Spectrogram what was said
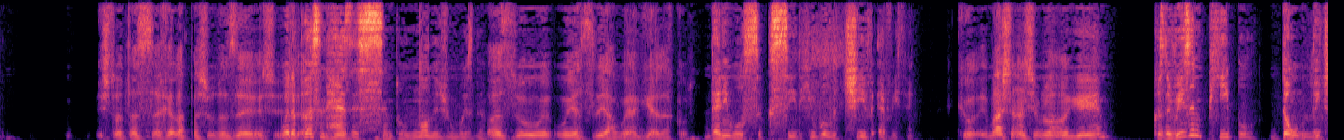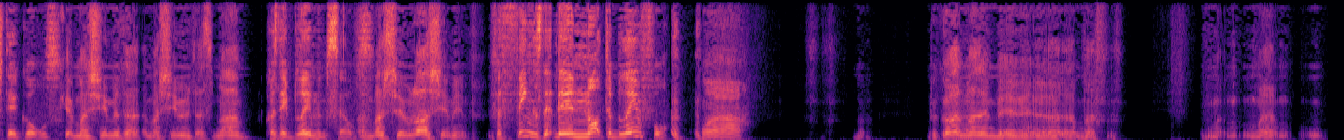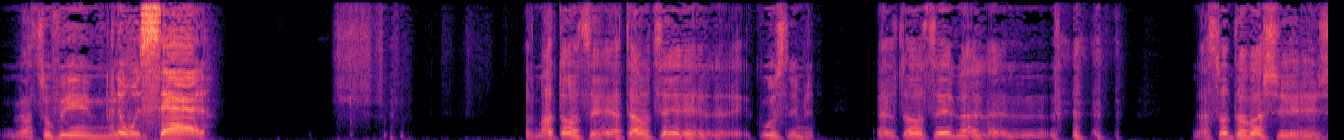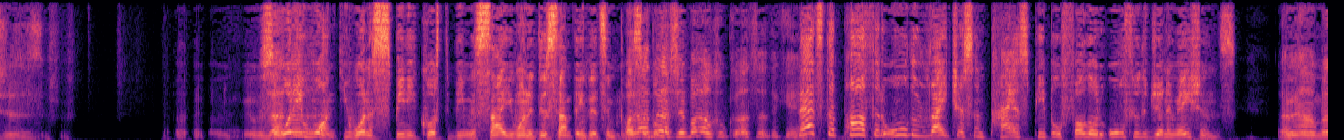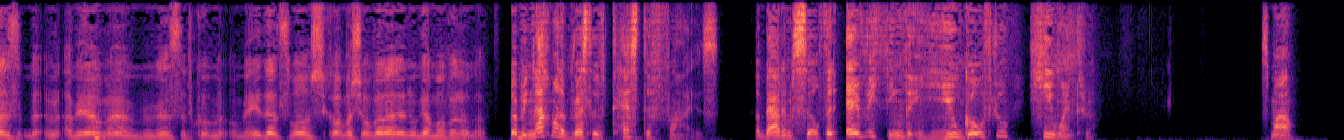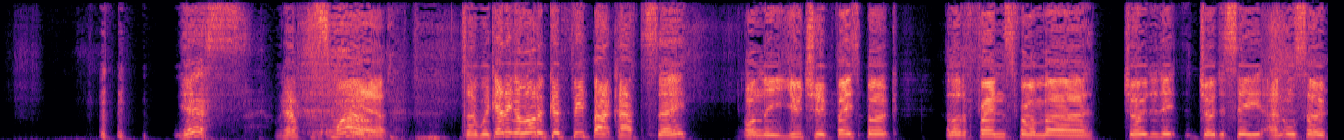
יש לו את השכל הפשוט הזה, ש- When a person has this simple knowledge and wisdom, אז הוא הוא יצליח, הוא יגיע לכל. then he will succeed. He will achieve everything. כי הוא- מה שאנשים לא מגיעים, Because the reason people don't reach their goals, כי הם מאשימים את ה- מאשימים את עצמם because they blame על themselves מה שהם לא אשמים. for things that they're not to blame for. Wow. וכל הזמן הם ב- מ- מ- מ- עצובים. And they're always sad. אז מה אתה רוצה? אתה רוצה אה, קורסים, אתה רוצה ל- ל- לעשות דבר ש... ש... So what do you want? You want a speedy course to be Messiah? You want to do something that's זה impossible? הדרך שבה הלכו כל הצדיקים. That's the path that all the righteous and pious people followed all through the generations. רבי אומר, רבי אומר, ברסלב הוא מעיד על עצמו שכל מה שעובר עלינו גם עובר עליו. Rabbi Nachman of Breslev testifies about himself that everything that you go through, he went through. Smile. Yes, we have to smile. Yeah. So we're getting a lot of good feedback, I have to say, on the YouTube, Facebook. A lot of friends from uh, Jodeci, and also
